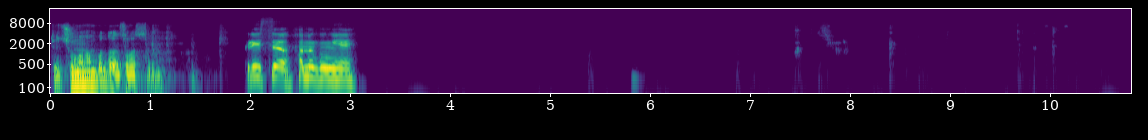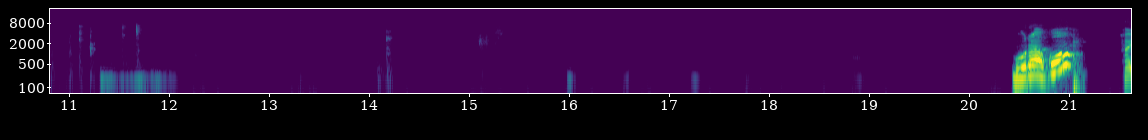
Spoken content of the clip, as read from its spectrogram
저 주문 한 번도 안 써봤어요. 크리스 화면 공유해. 뭐라고? 화,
